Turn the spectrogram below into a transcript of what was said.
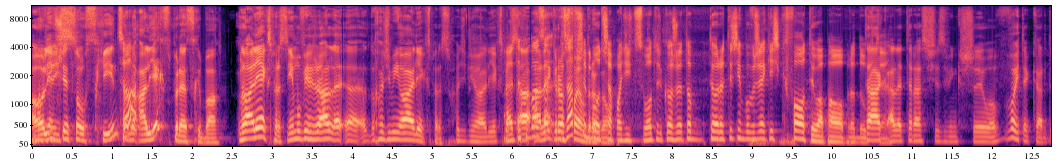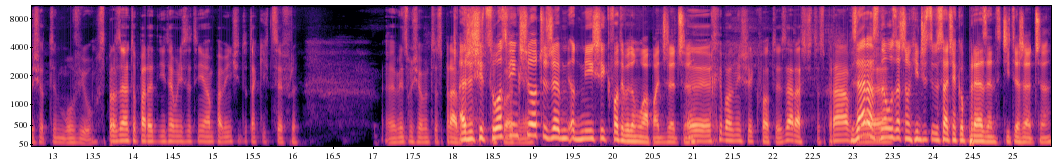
A. Olixie są z Chin? Co? To na AliExpress chyba. No AliExpress, nie mówię, że ale, e, chodzi mi o AliExpress. Chodzi mi o Ale AliExpress, to a chyba za, Allegro zawsze było trzeba płacić cło, tylko że to teoretycznie powyżej jakiejś kwoty łapało produkty. Tak, ale teraz się zwiększyło. Wojtek Kardyś o tym mówił. Sprawdzałem to parę dni temu, niestety nie mam pamięci do takich cyfr. E, Więc musiałbym to sprawdzić. Ale że się cło zwiększyło, czy że od mniejszej kwoty będą łapać rzeczy? E, chyba od mniejszej kwoty. Zaraz ci to sprawdzę. Zaraz znowu zaczną Chińczycy wysyłać jako prezent ci te rzeczy.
